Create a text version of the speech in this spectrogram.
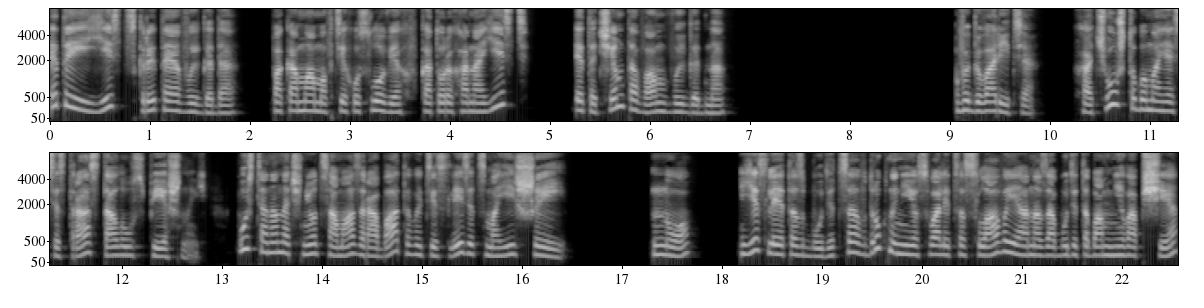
Это и есть скрытая выгода. Пока мама в тех условиях, в которых она есть, это чем-то вам выгодно. Вы говорите, хочу, чтобы моя сестра стала успешной. Пусть она начнет сама зарабатывать и слезет с моей шеи. Но, если это сбудется, вдруг на нее свалится слава, и она забудет обо мне вообще,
